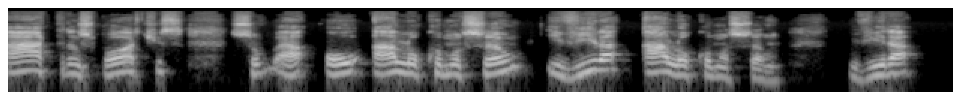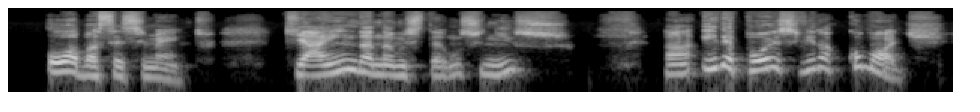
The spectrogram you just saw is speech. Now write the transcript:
a transportes ou a locomoção e vira a locomoção, vira o abastecimento, que ainda não estamos nisso, uh, e depois vira commodity,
